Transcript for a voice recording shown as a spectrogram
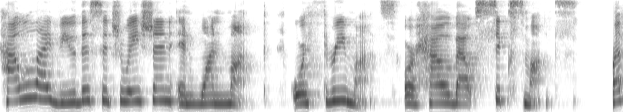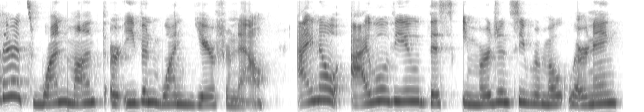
How will I view this situation in one month, or three months, or how about six months? Whether it's one month or even one year from now, I know I will view this emergency remote learning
